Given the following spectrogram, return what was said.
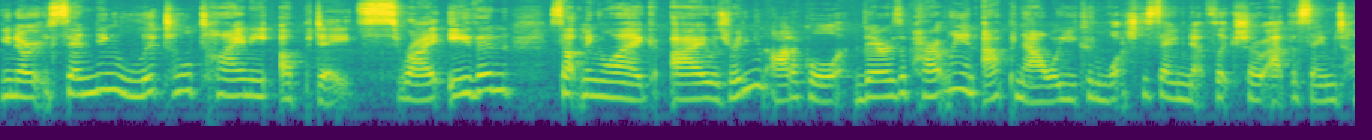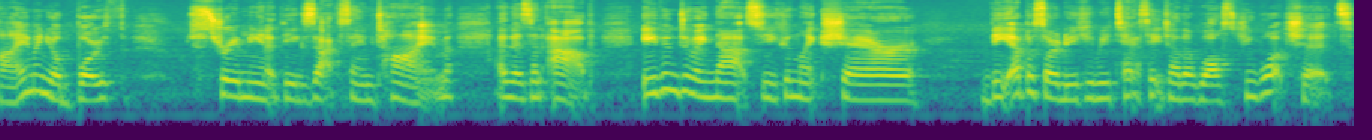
You know, sending little tiny updates, right? Even something like I was reading an article. There's apparently an app now where you can watch the same Netflix show at the same time, and you're both streaming it at the exact same time and there's an app even doing that so you can like share the episode or you can be text each other whilst you watch it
